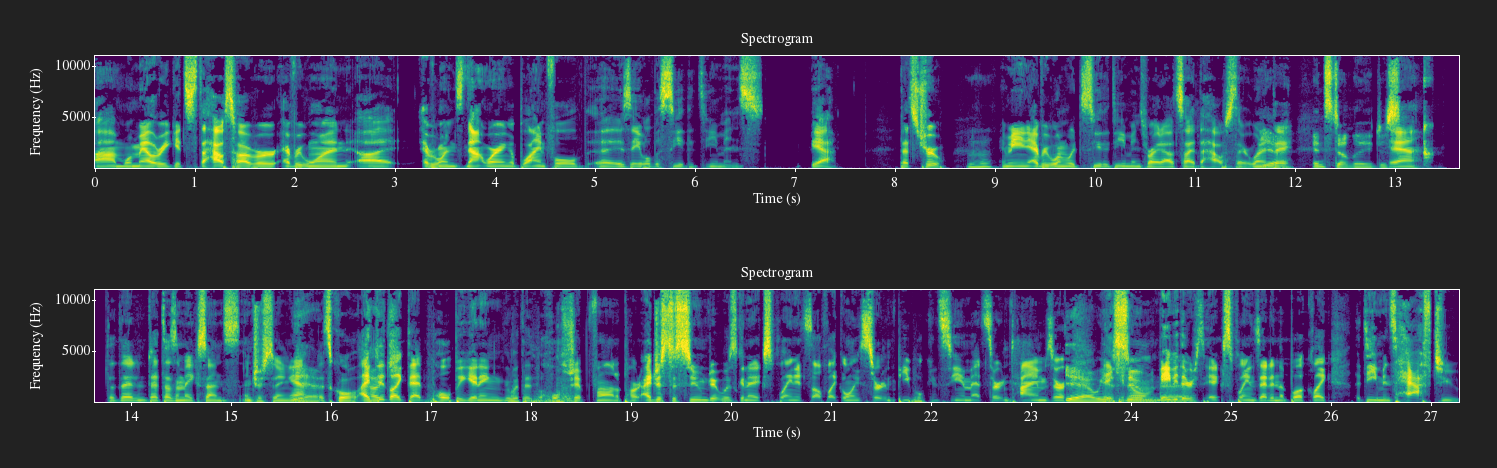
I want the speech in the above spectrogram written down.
Um, when Mallory gets to the house, however, everyone uh, everyone's not wearing a blindfold uh, is able to see the demons. Yeah, that's true. hmm I mean, everyone would see the demons right outside the house there, wouldn't yeah. they? Instantly, just Yeah. That, that that doesn't make sense. Interesting. Yeah, Yeah. that's cool. I How'd did like that whole beginning with the whole ship falling apart. I just assumed it was going to explain itself like only certain people can see him at certain times, or yeah. We they can only, assume maybe that. there's it explains that in the book, like the demons have to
